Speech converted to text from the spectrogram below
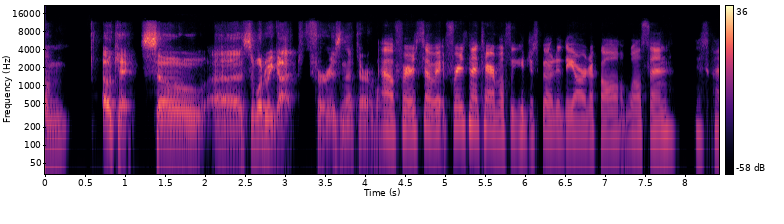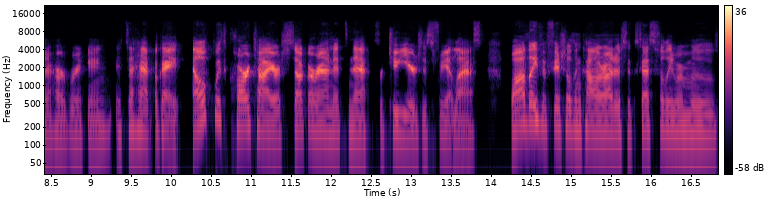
Um. Okay. So uh. So what do we got for? Isn't that terrible? Oh, for so for isn't that terrible? If we could just go to the article, Wilson. It's kind of heartbreaking. It's a hap. Okay, elk with car tire stuck around its neck for two years is free at last. Wildlife officials in Colorado successfully removed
